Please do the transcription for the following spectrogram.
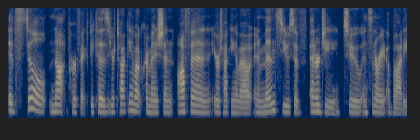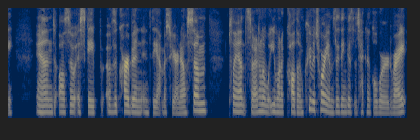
it's still not perfect because you're talking about cremation. Often you're talking about immense use of energy to incinerate a body and also escape of the carbon into the atmosphere. Now, some plants, so I don't know what you want to call them, crematoriums, I think is the technical word, right?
